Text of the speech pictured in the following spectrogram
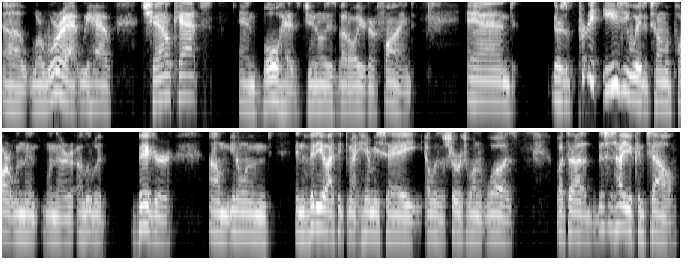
uh, where we're at, we have channel cats and bullheads. Generally, is about all you're going to find, and there's a pretty easy way to tell them apart when they when they're a little bit bigger. Um, you know, when in the video, I think you might hear me say I wasn't sure which one it was, but uh, this is how you can tell.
